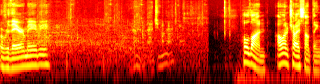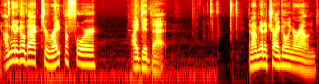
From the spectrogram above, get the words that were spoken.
Over there, maybe? Did I imagine that? Hold on. I want to try something. I'm going to go back to right before I did that. And I'm going to try going around.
